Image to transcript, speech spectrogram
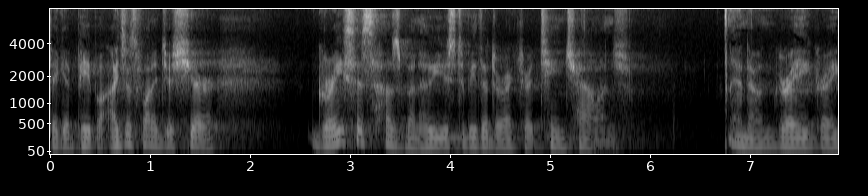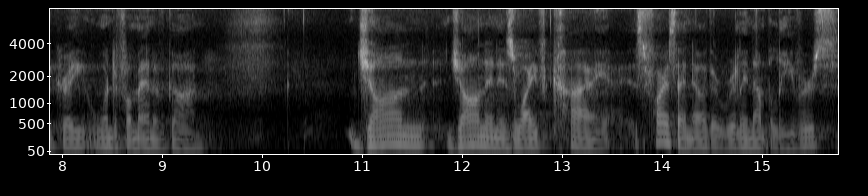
to get people. I just want to just share Grace's husband, who used to be the director at Teen Challenge, and a great, great, great, wonderful man of God. John, John and his wife Kai, as far as I know, they're really not believers.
